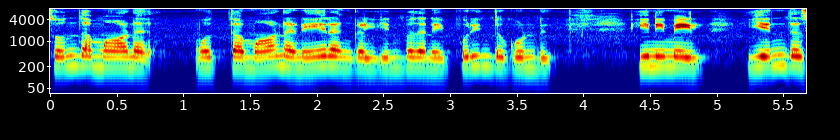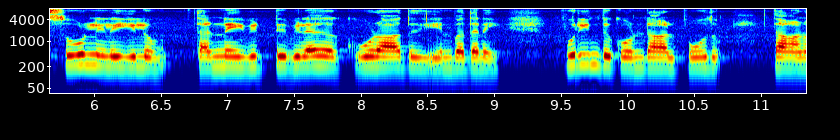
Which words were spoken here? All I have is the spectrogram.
சொந்தமான மொத்தமான நேரங்கள் என்பதனை புரிந்து கொண்டு இனிமேல் எந்த சூழ்நிலையிலும் தன்னை விட்டு விலகக்கூடாது என்பதனை புரிந்து கொண்டால் போதும். தான்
